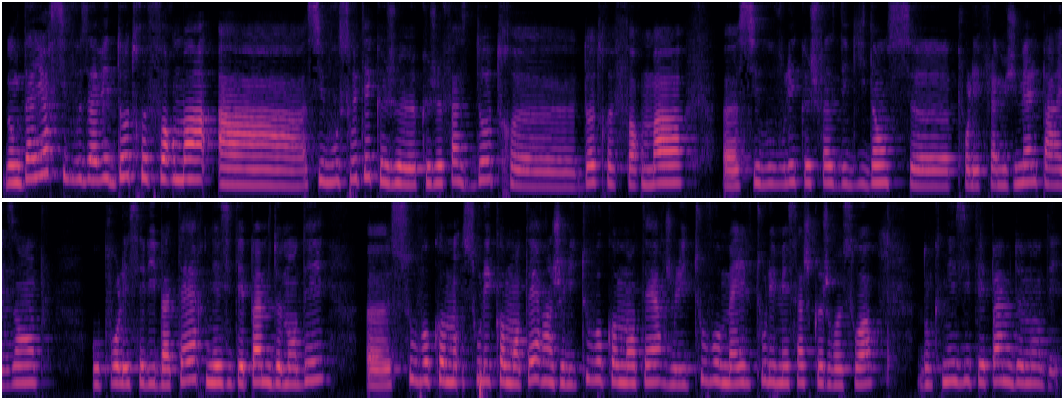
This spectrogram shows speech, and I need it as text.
Donc d'ailleurs, si vous avez d'autres formats à... Si vous souhaitez que je, que je fasse d'autres euh, formats euh, si vous voulez que je fasse des guidances euh, pour les flammes jumelles par exemple, ou pour les célibataires, n'hésitez pas à me demander euh, sous, les commentaires. Hein. je lis tous vos commentaires, je lis tous vos mails, tous les messages que je reçois. Donc n'hésitez pas à me demander.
